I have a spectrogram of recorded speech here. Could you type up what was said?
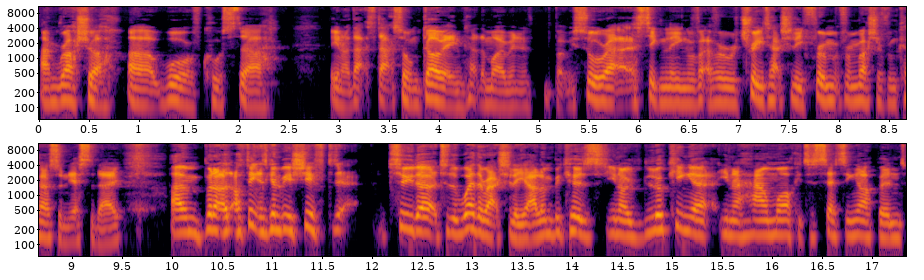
and Russia uh, war, of course, uh, you know that's that's ongoing at the moment. But we saw a, a signalling of, of, a retreat actually from from Russia from Kherson yesterday. Um, but I, I, think there's going to be a shift to the to the weather actually, Alan, because you know looking at you know how markets are setting up and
